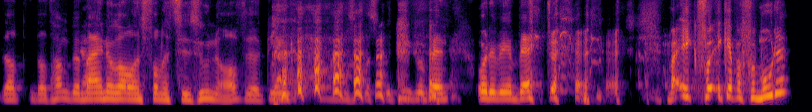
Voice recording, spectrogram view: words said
dat, dat hangt bij ja. mij nogal eens van het seizoen af. Dat klinkt, als ik sportiever ben, worden weer beter. maar ik, ik heb een vermoeden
